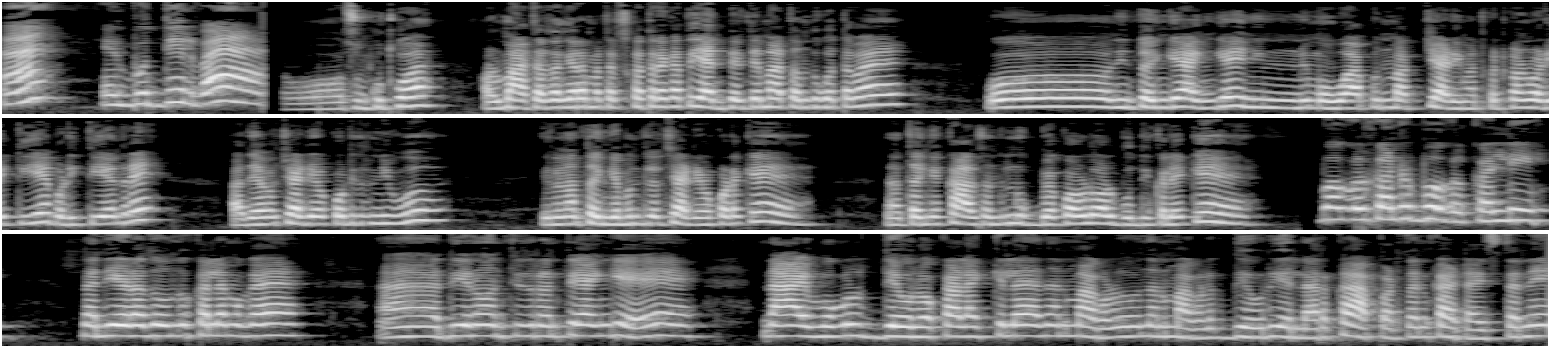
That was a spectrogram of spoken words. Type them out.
ಹಾ ಏನು ಬುದ್ಧಿ ಇಲ್ವಾ? ಓ ಸುಮ್ ಕುತ್ಕೋ. ಅವ್ಳು ಮಾತಾಡ್ದಂಗೆ ಮಾತಾಡ್ಸ್ಕೊತಾರೆ ಕತೆ ಎಂತೆಂತೆ ಮಾತಂದು ಗೊತ್ತವ? ಓ ನಿನ್ ತಂಗಿ ಹಂಗೆ ನಿನ್ನ ನಿಮ್ಮ ಅವ್ವ ಅಪ್ಪನ ಮತ್ತೆ ಚಾಡಿ ಮಾತು ಕಟ್ಕೊಂಡು ಹೊಡಿತೀಯ ಬಡಿತೀಯ ಅಂದರೆ? ಅದ್ಯಾವ ಚಾಡಿ ಕೊಟ್ಟಿದ್ರು ನೀವು? ಇಲ್ಲ ನನ್ನ ತಂಗಿ ಬಂದಿಲ್ಲ ಚಾಡಿ ಕೊಡಕ್ಕೆ? ನನ್ನ ತಂಗಿ ಕಾಲ್ ಸಂದ್ರೆ ನುಗ್ಬೇಕು ಅವಳು ಅವ್ಳು ಬುದ್ಧಿ ಕಲಿಯಕ್ಕೆ? ಬೊಗಳ್ಕೊಂಡ್ರು ಬೊಗಳ್ಕೊಳ್ಳಿ ನಾನು ಹೇಳೋದು ಒಂದು ಕಲ ಮಗ. ಅದೇನೋ ಅಂತಿದ್ರಂತೆ ಹಂಗೆ. ನಾಯಿ ಮಗಳು ದೇವ್ರು ಕಾಳಕ್ಕಿಲ್ಲ ನನ್ನ ಮಗಳು ನನ್ನ ಮಗಳ ದೇವ್ರು ಎಲ್ಲರೂ ಕಾಪಾಡ್ತಾನೆ ಕಾಟಾಯಿಸ್ತಾನೆ.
